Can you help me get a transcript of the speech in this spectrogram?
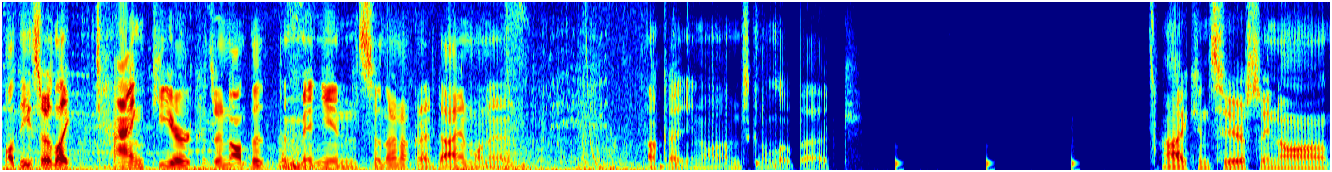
Oh, these are like tankier because they're not the, the minions, so they're not gonna die in one hit. Okay, you know what? I'm just gonna load back. I can seriously not.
